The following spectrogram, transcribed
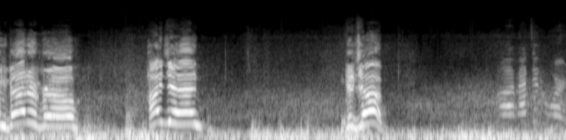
Looking better, bro. Hi, Jen. Good job. Uh, that didn't work.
